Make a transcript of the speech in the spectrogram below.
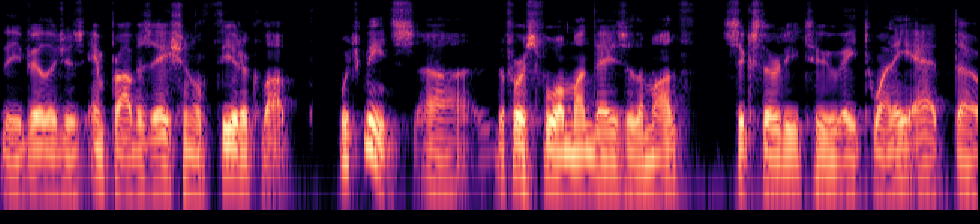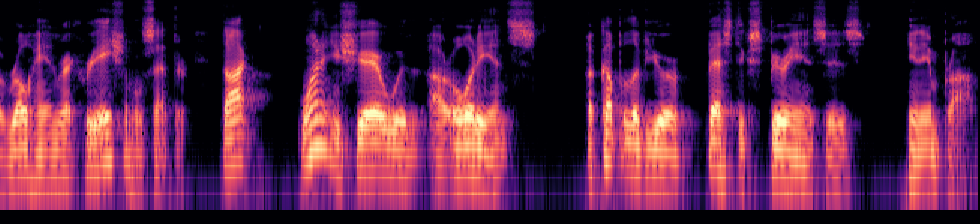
the Village's Improvisational Theater Club, which meets uh, the first four Mondays of the month 6.30 to 8.20 at the Rohan Recreational Center. Doc, why don't you share with our audience a couple of your best experiences in improv?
